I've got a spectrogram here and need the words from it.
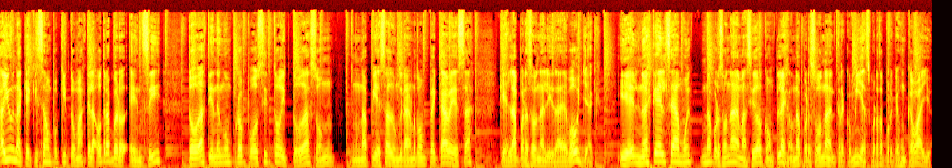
Hay una que quizá un poquito más que la otra, pero en sí todas tienen un propósito y todas son una pieza de un gran rompecabezas que es la personalidad de Bojack. Y él no es que él sea muy, una persona demasiado compleja, una persona entre comillas, ¿verdad? Porque es un caballo,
